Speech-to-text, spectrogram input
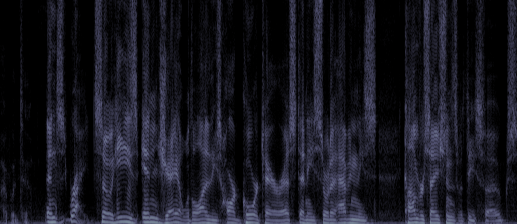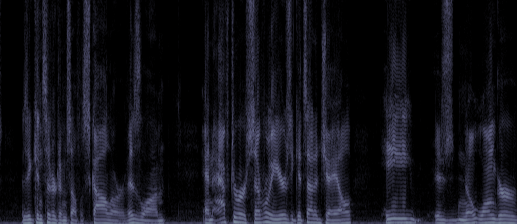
I would too. And right, so he's in jail with a lot of these hardcore terrorists, and he's sort of having these conversations with these folks, as he considered himself a scholar of Islam. And after several years, he gets out of jail. He is no longer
